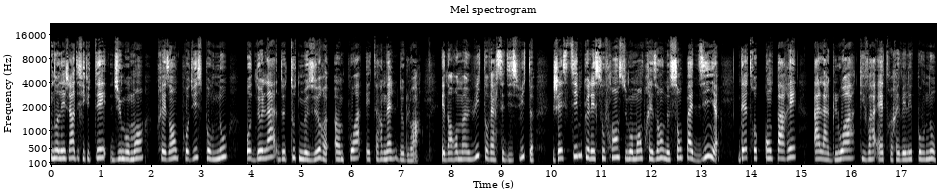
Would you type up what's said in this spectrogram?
nos légères difficultés du moment présent produisent pour nous, au-delà de toute mesure, un poids éternel de gloire. Et dans Romains 8 au verset 18, j'estime que les souffrances du moment présent ne sont pas dignes d'être comparées à la gloire qui va être révélée pour nous.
